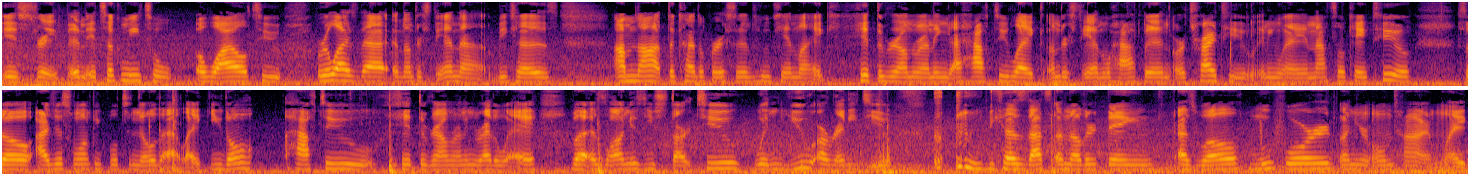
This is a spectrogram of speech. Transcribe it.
is strength. And it took me to a while to realize that and understand that because I'm not the kind of person who can like hit the ground running. I have to like understand what happened or try to anyway, and that's okay too. So I just want people to know that like you don't have to hit the ground running right away, but as long as you start to when you are ready to, because that's another thing as well, move forward on your own time. Like,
